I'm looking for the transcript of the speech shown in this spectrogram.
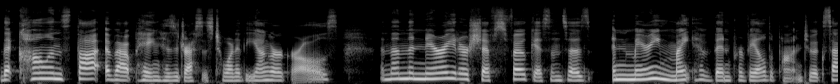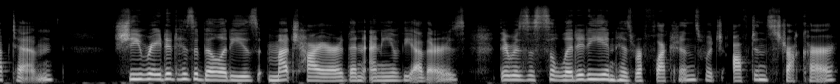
that Collins thought about paying his addresses to one of the younger girls. And then the narrator shifts focus and says, and Mary might have been prevailed upon to accept him. She rated his abilities much higher than any of the others. There was a solidity in his reflections which often struck her.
